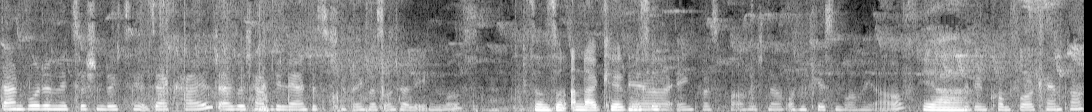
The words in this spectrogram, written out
Dann wurde mir zwischendurch sehr kalt. Also ich habe gelernt, dass ich noch irgendwas unterlegen muss. So, so ein Underkill-mäßig? Ja, irgendwas brauche ich noch. Und ein Kissen brauche ich auch. Ja. Mit dem Komfortcamper.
